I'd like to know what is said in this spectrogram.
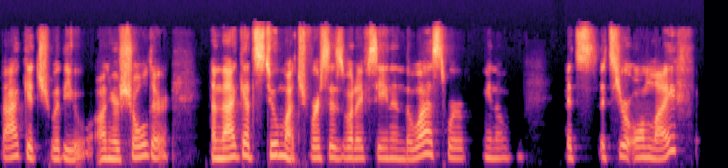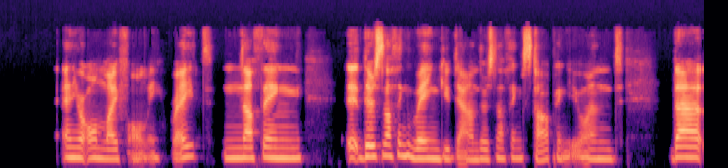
baggage with you on your shoulder and that gets too much versus what i've seen in the west where you know it's it's your own life and your own life only right nothing it, there's nothing weighing you down there's nothing stopping you and that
